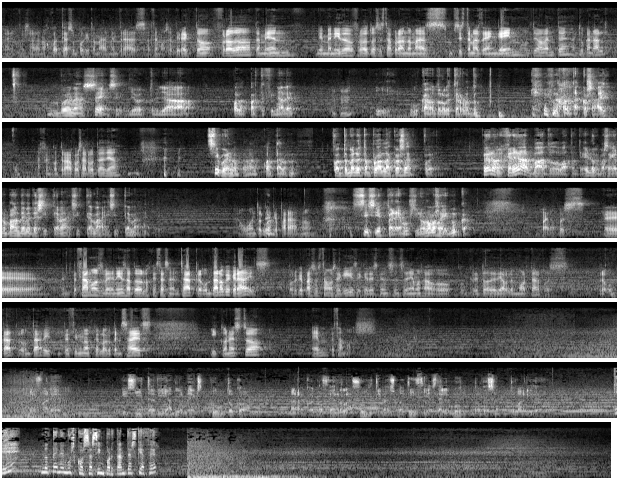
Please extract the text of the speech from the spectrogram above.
Bueno, pues ahora nos cuentas un poquito más mientras hacemos el directo. Frodo, también bienvenido. Frodo, tú has estado probando más sistemas de endgame últimamente en tu canal. Buenas, sí, sí. Yo estoy ya por las partes finales y buscando todo lo que esté roto. Unas cuantas cosas hay. ¿Has encontrado cosas rotas ya? Sí, bueno, claro, cuantas- cuanto menos están probadas las cosas, pues. Pero no, en general va todo bastante bien. Lo que pasa es que no paran de meter sistemas y sistemas y sistemas. En algún momento tienen Bueno. que parar, ¿no? Sí, sí, esperemos, si no, no vamos a ir nunca. Bueno, pues eh, empezamos. Bienvenidos a todos los que estáis en el chat. Preguntad lo que queráis, porque paso estamos aquí. Si queréis que nos enseñemos algo concreto de Diablo Immortal, pues preguntad, preguntad y decidnos qué es lo que pensáis. Y con esto empezamos. Nefalem. Visita diablonext.com para conocer las últimas noticias del mundo de Santuario. ¿Qué? ¿No tenemos cosas importantes que hacer?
